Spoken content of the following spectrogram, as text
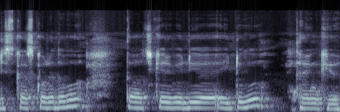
ডিসকাস করে দেবো। তো আজকের ভিডিও এইটুকু। Thank you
